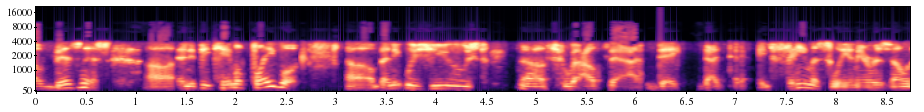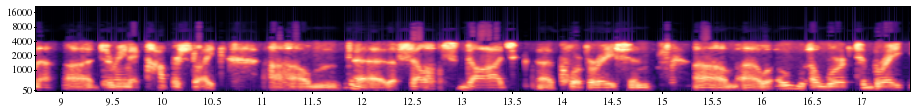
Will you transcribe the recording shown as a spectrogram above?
of business, uh, and it became a playbook. Um, and it was used uh, throughout that day, that famously in Arizona uh, during a copper strike. Um, uh, the Phelps Dodge uh, Corporation um, uh, worked to break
